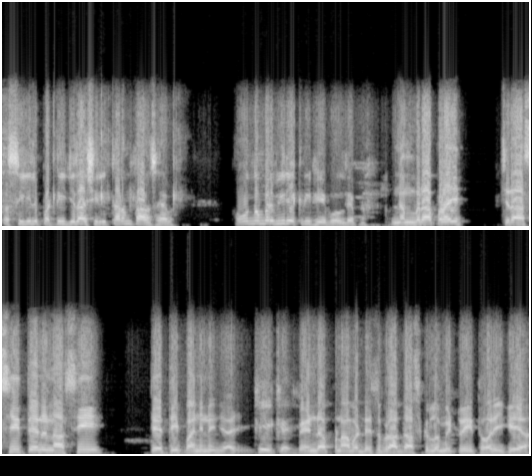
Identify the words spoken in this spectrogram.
ਤਹਿਸੀਲ ਪੱਟੀ ਜ਼ਿਲ੍ਹਾ ਸ਼੍ਰੀ ਤਰਨਤਾਰਨ ਸਾਹਿਬ। ਫੋਨ ਨੰਬਰ ਵੀਰ ਇੱਕ ਵਾਰੀ ਫੇਰ ਬੋਲ ਦੇ ਆਪਣਾ। ਨੰਬਰ ਆਪਣਾ ਜੀ 8479 33549 ਜੀ। ਠੀਕ ਹੈ ਜੀ। ਪਿੰਡ ਆਪਣਾ ਵੱਡੇ ਸਭਰਾ 10 ਕਿਲੋਮੀਟਰ ਇਥੋਂ ਹਰੀ ਗਿਆ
